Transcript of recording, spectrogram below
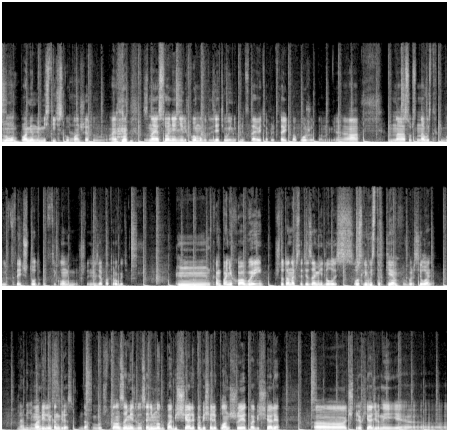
Ну, помимо мистического Да. планшета, зная Sony, они легко могут взять его и не представить, а представить попозже. Там, а на, собственно, на выставке будет стоять что-то под стеклом, что нельзя потрогать. Компания Huawei, что-то она, кстати, замедлилась после выставки в Барселоне. Мобильный, Мобильный конгресс, да. Вот, что-то она замедлилась. Они много пообещали, пообещали планшет, пообещали э, четырехъядерный э,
